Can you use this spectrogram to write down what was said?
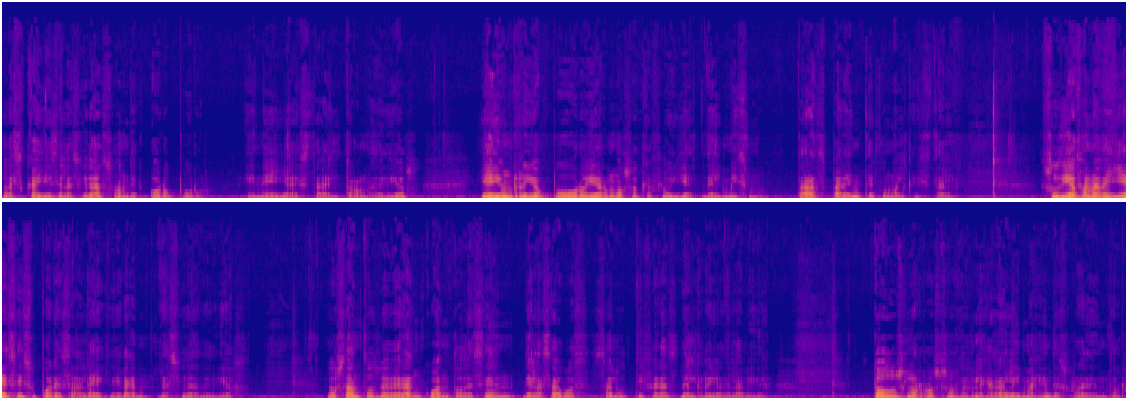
Las calles de la ciudad son de oro puro. En ella está el trono de Dios y hay un río puro y hermoso que fluye del mismo, transparente como el cristal. Su diáfana belleza y su pureza alegrarán la ciudad de Dios. Los santos beberán cuanto deseen de las aguas salutíferas del río de la vida. Todos los rostros reflejarán la imagen de su Redentor.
